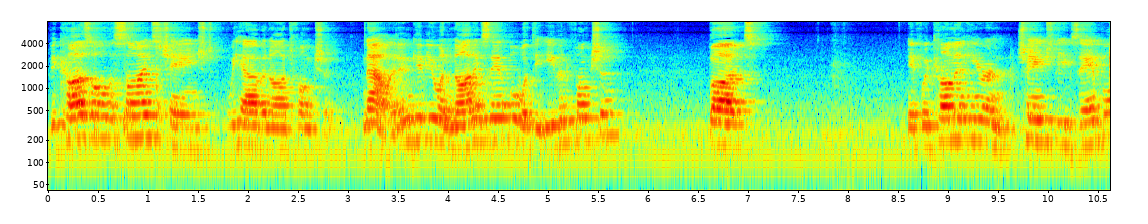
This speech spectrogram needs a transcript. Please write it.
because all the signs changed, we have an odd function. Now, I didn't give you a non-example with the even function, but if we come in here and change the example,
